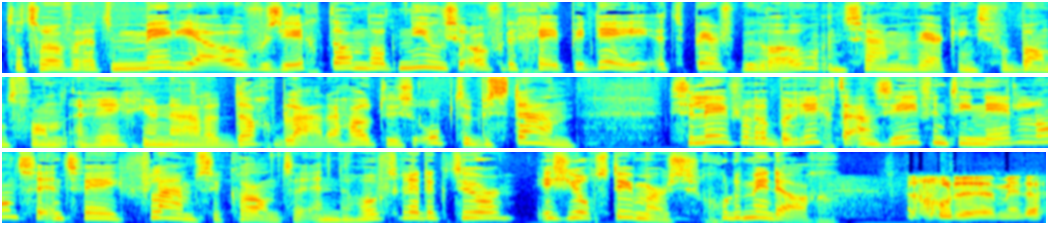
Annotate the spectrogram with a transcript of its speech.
Tot zover het mediaoverzicht. Dan dat nieuws over de GPD, het persbureau. Een samenwerkingsverband van regionale dagbladen houdt dus op te bestaan. Ze leveren berichten aan 17 Nederlandse en twee Vlaamse kranten. En de hoofdredacteur is Jos Timmers. Goedemiddag. Goedemiddag.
